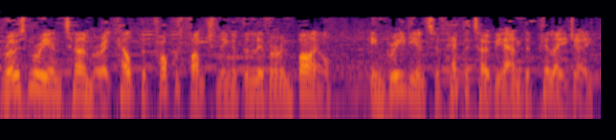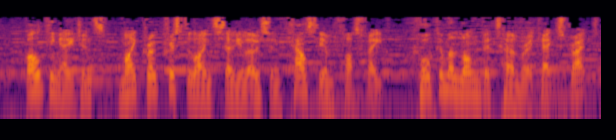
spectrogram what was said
Rosemary and turmeric help the proper functioning of the liver and bile. Ingredients of Hepatobiane de Pileje Bulking agents, microcrystalline cellulose and calcium phosphate, curcuma longa turmeric extract,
